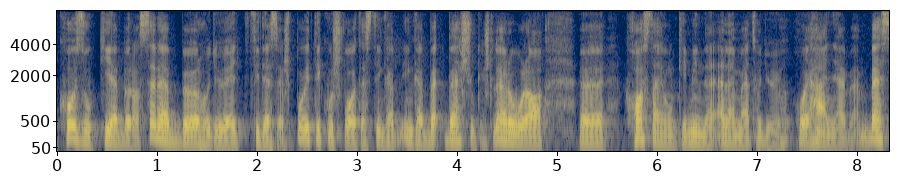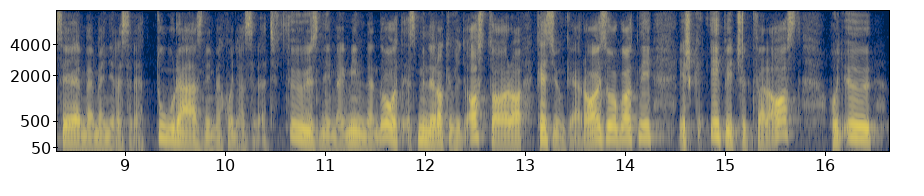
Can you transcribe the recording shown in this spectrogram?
hozzuk ki ebből a szerepből, hogy ő egy fideszes politikus volt, ezt inkább, inkább vessük is le róla, használjunk ki minden elemet, hogy ő hogy hány nyelven beszél, meg mennyire szeret túrázni, meg hogyan szeret főzni, meg minden dolgot, ezt minden rakjuk egy asztalra, kezdjünk el rajzolgatni, és építsük fel azt, hogy ő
